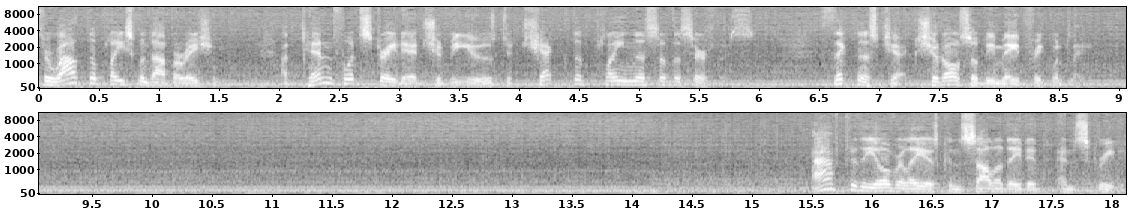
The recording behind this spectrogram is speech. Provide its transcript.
Throughout the placement operation, a 10-foot straight edge should be used to check the planeness of the surface. Thickness checks should also be made frequently. After the overlay is consolidated and screeded,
